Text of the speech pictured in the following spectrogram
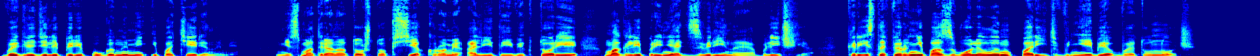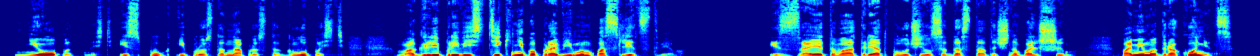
выглядели перепуганными и потерянными. Несмотря на то, что все, кроме Алиты и Виктории, могли принять звериное обличье, Кристофер не позволил им парить в небе в эту ночь. Неопытность, испуг и просто-напросто глупость могли привести к непоправимым последствиям. Из-за этого отряд получился достаточно большим. Помимо драконец,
